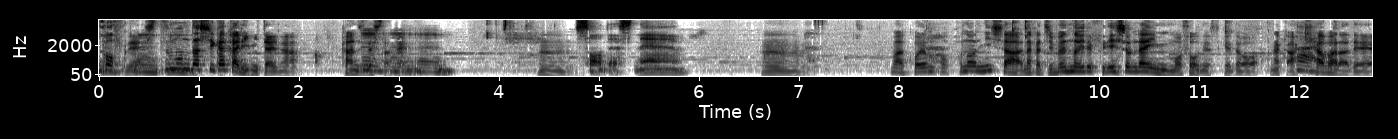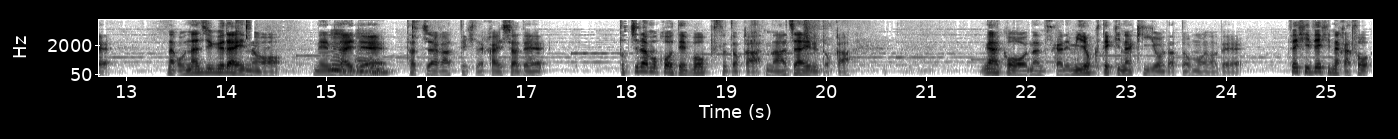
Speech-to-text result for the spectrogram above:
ん。そうですね、んんん質問出し係みたいな感じでしたうんうね。んうんうん。そうですね。うん。まあこれもこの2社なんか自分のいるクリエーションラインもそうですけどなんかはい秋葉原で、なんか同じぐらいの年代うんうでん立ち上がってきた会社で、どちらもこうデブオプスとかアジャイルとかがこうなんですかね魅力的な企業だと思うのでぜひぜひなんかそ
